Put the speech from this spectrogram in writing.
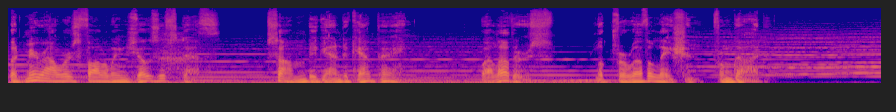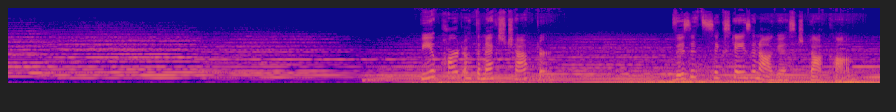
But mere hours following Joseph's death, some began to campaign, while others looked for revelation from God. Be a part of the next chapter. Visit sixdaysinaugust.com.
